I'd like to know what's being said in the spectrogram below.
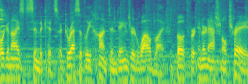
organized syndicates aggressively hunt endangered wildlife, both for international trade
